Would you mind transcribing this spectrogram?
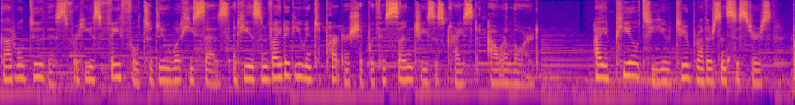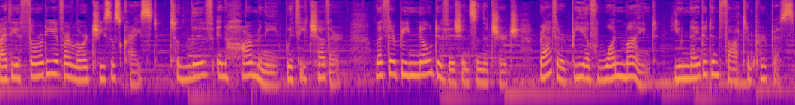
God will do this, for He is faithful to do what He says, and He has invited you into partnership with His Son, Jesus Christ, our Lord. I appeal to you, dear brothers and sisters, by the authority of our Lord Jesus Christ, to live in harmony with each other. Let there be no divisions in the church, rather, be of one mind, united in thought and purpose.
